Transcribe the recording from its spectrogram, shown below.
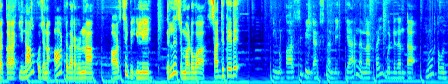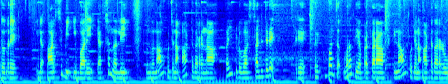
ಪ್ರಕಾರ ಈ ನಾಲ್ಕು ಜನ ಆಟಗಾರರನ್ನ ಆರ್ ಸಿ ಬಿ ಇಲ್ಲಿ ರಿಲೀಸ್ ಮಾಡುವ ಸಾಧ್ಯತೆ ಇದೆ. ಇನ್ನು ಆರ್ ಸಿ ಬಿ ಆ್ಯಕ್ಷನಲ್ಲಿ ಯಾರನ್ನೆಲ್ಲ ಕೈ ಬಿಡಲಿದಂತ ನೋಡ್ತಾ ಹೋದ್ದು ಇಲ್ಲಿ ಆರ್ ಸಿ ಬಿ ಈ ಬಾರಿ ಆ್ಯಕ್ಷನ್ನಲ್ಲಿ ಒಂದು ನಾಲ್ಕು ಜನ ಆಟಗಾರರನ್ನು ಕೈಬಿಡುವ ಸಾಧ್ಯತೆ ಇದೆ ಆದರೆ ಕ್ರಿಕ್ಬಜ್ ವರದಿಯ ಪ್ರಕಾರ ಈ ನಾಲ್ಕು ಜನ ಆಟಗಾರರು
